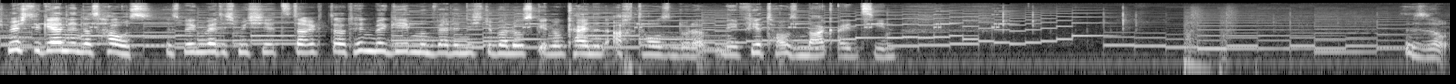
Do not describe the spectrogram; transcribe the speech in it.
Ich möchte gerne in das Haus. Deswegen werde ich mich jetzt direkt dorthin begeben und werde nicht über losgehen und keinen 8000 oder nee, 4000 Mark einziehen. So.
